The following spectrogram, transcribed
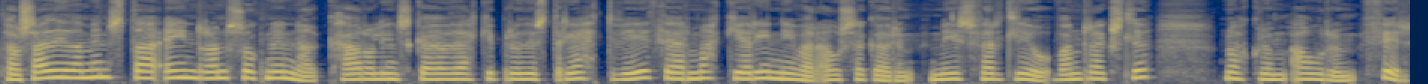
Þá sæði það minnsta ein rannsóknin að Karolínska hefði ekki bröðist rétt við þegar Macchiarini var ásakaður um misferðli og vannrækslu nokkrum árum fyrr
